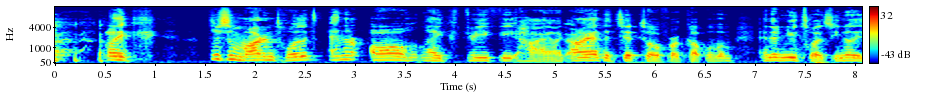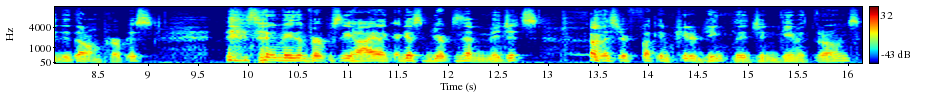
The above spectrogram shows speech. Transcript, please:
like there's some modern toilets and they're all like three feet high. Like I had to tiptoe for a couple of them, and they're new toilets. So you know they did that on purpose. so they made them purposely high. Like I guess Europe doesn't have midgets unless you're fucking Peter Dinklage in Game of Thrones.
